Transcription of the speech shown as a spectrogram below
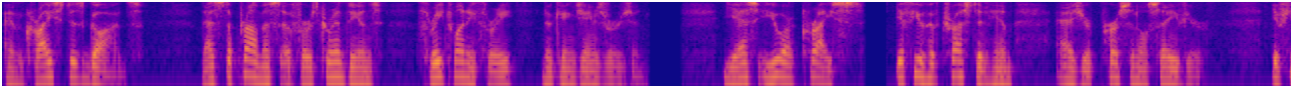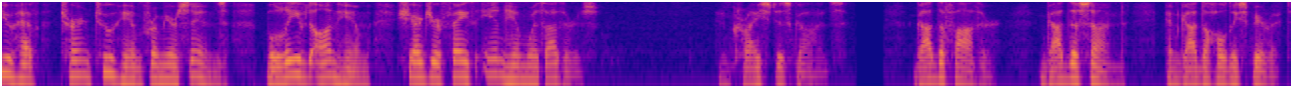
and Christ is God's. That's the promise of 1 Corinthians 3.23, New King James Version. Yes, you are Christ's if you have trusted him as your personal Savior if you have turned to him from your sins, believed on him, shared your faith in him with others. And Christ is God's. God the Father, God the Son, and God the Holy Spirit.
